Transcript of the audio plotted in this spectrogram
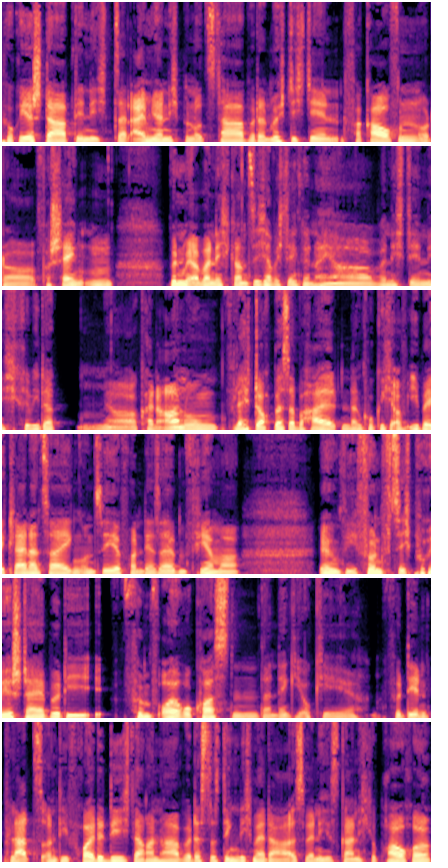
Pürierstab, den ich seit einem Jahr nicht benutzt habe, dann möchte ich den verkaufen oder verschenken. Bin mir aber nicht ganz sicher, aber ich denke, naja, wenn ich den nicht wieder, ja, keine Ahnung, vielleicht doch besser behalten, dann gucke ich auf eBay Kleinanzeigen und sehe von derselben Firma irgendwie 50 Pürierstäbe, die 5 Euro kosten, dann denke ich, okay, für den Platz und die Freude, die ich daran habe, dass das Ding nicht mehr da ist, wenn ich es gar nicht gebrauche,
